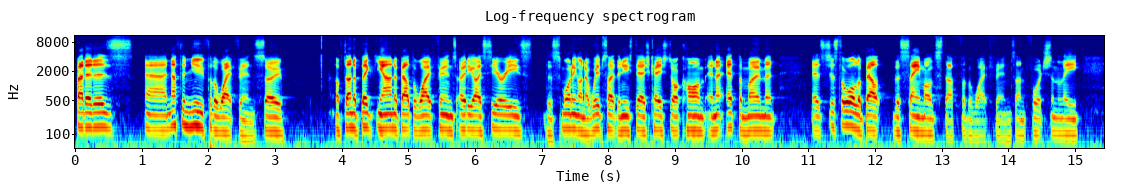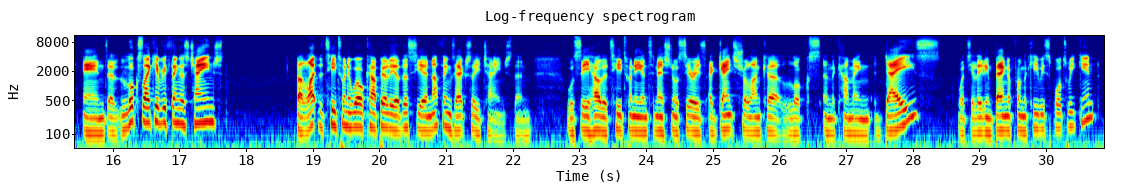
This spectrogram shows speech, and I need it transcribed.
but it is uh, nothing new for the White Ferns. So I've done a big yarn about the White Ferns ODI series this morning on our website, theniche-cache.com, and at the moment, it's just all about the same old stuff for the White Ferns, unfortunately. And it looks like everything has changed, but like the T20 World Cup earlier this year, nothing's actually changed. And we'll see how the T20 International Series against Sri Lanka looks in the coming days. What's your leading banger from the Kiwi Sports Weekend?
